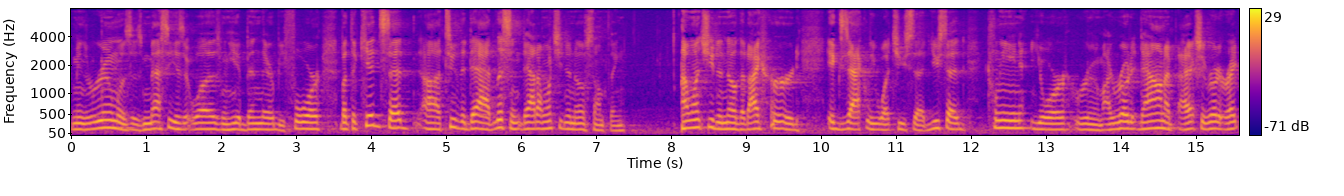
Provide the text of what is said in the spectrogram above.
I mean, the room was as messy as it was when he had been there before. But the kid said uh, to the dad, Listen, dad, I want you to know something. I want you to know that I heard exactly what you said. You said, clean your room. I wrote it down. I, I, actually wrote it right,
